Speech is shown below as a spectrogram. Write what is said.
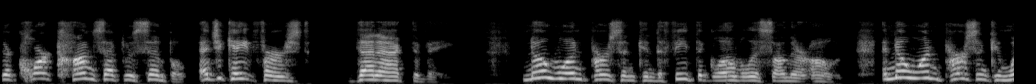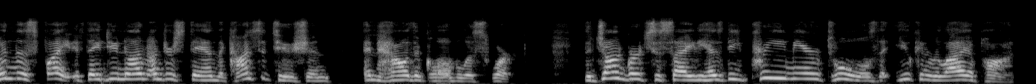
Their core concept was simple educate first, then activate. No one person can defeat the globalists on their own. And no one person can win this fight if they do not understand the Constitution and how the globalists work the John Birch Society has the premier tools that you can rely upon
